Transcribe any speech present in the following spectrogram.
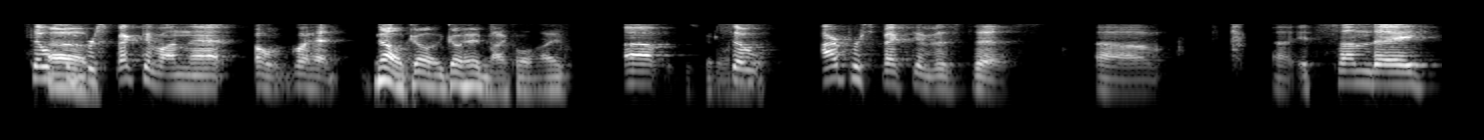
So some uh, perspective on that. Oh, go ahead. No, go go ahead, Michael. I. Uh, so our perspective is this. Uh, uh, it's Sunday.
